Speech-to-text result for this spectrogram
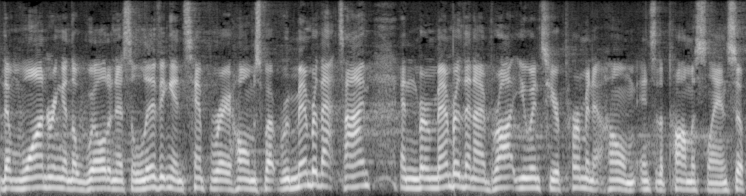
them wandering in the wilderness, living in temporary homes. But remember that time and remember that I brought you into your permanent home, into the promised land. So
